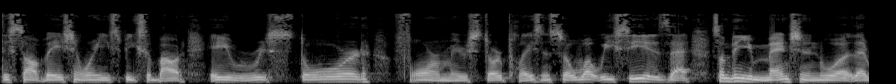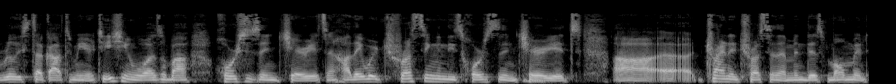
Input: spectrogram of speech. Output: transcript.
this salvation where he speaks about a restored form, a restored place. And so what we see is that something you mentioned was, that really stuck out to me, in your teaching was about horses and chariots and how they were trusting in these horses and chariots, uh, uh, trying to trust in them in this moment.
